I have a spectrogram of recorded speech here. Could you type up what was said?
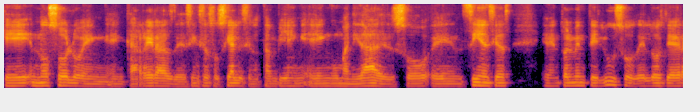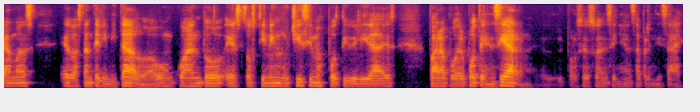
que no solo en, carreras de ciencias sociales, sino también en humanidades o en ciencias, eventualmente el uso de los diagramas es bastante limitado, aun cuando estos tienen muchísimas posibilidades para poder potenciar el proceso de enseñanza-aprendizaje.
